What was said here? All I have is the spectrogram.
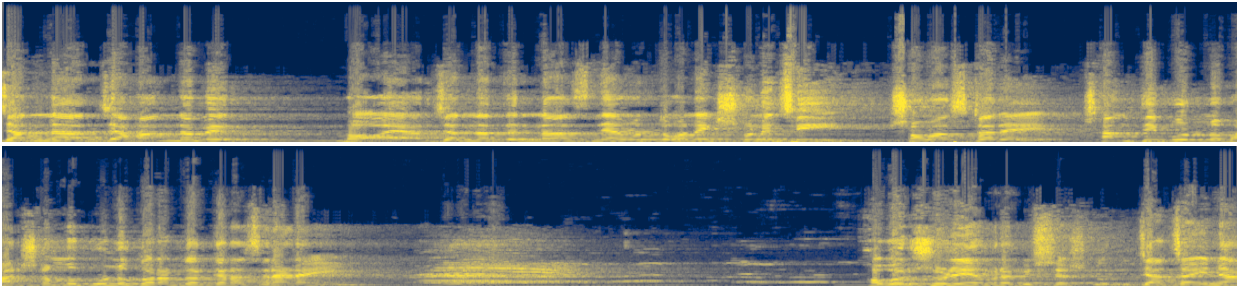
জান্নাত জাহান্নামের ভয় আর জান্নাতের নাজ নিয়ামত তো অনেক শুনেছি। সমাজটারে শান্তিপূর্ণ, ভারসাম্যপূর্ণ করার দরকার আছে না নাই? খবর শুনে আমরা বিশ্বাস করি যাচাই না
